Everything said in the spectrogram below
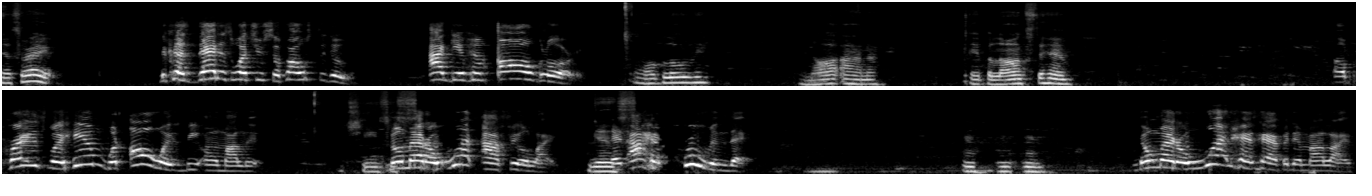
That's right. Because that is what you're supposed to do. I give him all glory. All glory and all honor. It belongs to him. A praise for him would always be on my lips. Jesus. No matter what I feel like. Yes. And I have proven that. Mm-mm-mm. No matter what has happened in my life,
